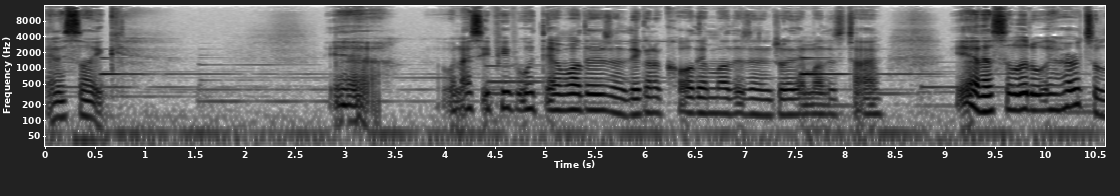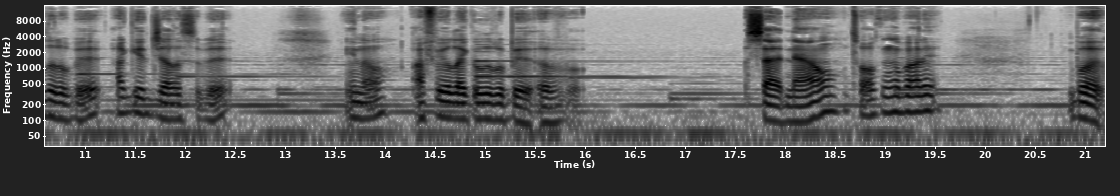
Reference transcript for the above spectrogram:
and it's like, yeah. When I see people with their mothers and they're gonna call their mothers and enjoy their mother's time, yeah, that's a little. It hurts a little bit. I get jealous a bit. You know, I feel like a little bit of sad now talking about it. But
